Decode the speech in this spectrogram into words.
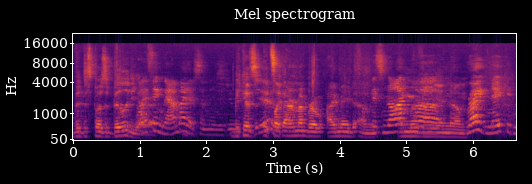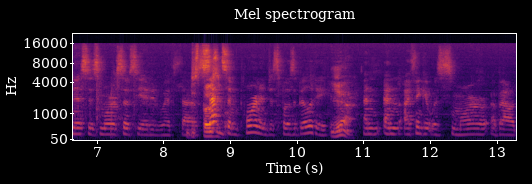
the disposability of it. I think that might have something to do with it too. it's like I remember I made um, It's not a movie uh, in um, right. Nakedness is more associated with uh, sex and porn and disposability, yeah and and I think it was more about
